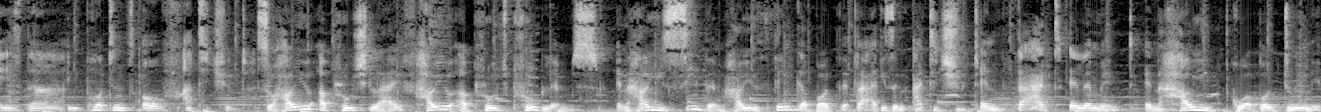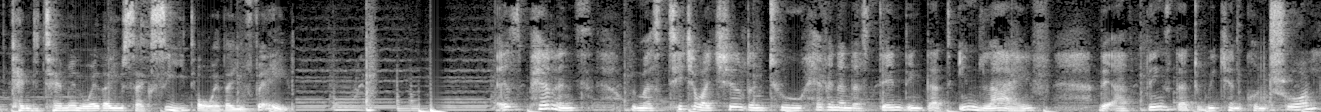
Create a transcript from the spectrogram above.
Is the importance of attitude. So, how you approach life, how you approach problems, and how you see them, how you think about them, that is an attitude. And that element and how you go about doing it can determine whether you succeed or whether you fail. As parents, we must teach our children to have an understanding that in life there are things that we can control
